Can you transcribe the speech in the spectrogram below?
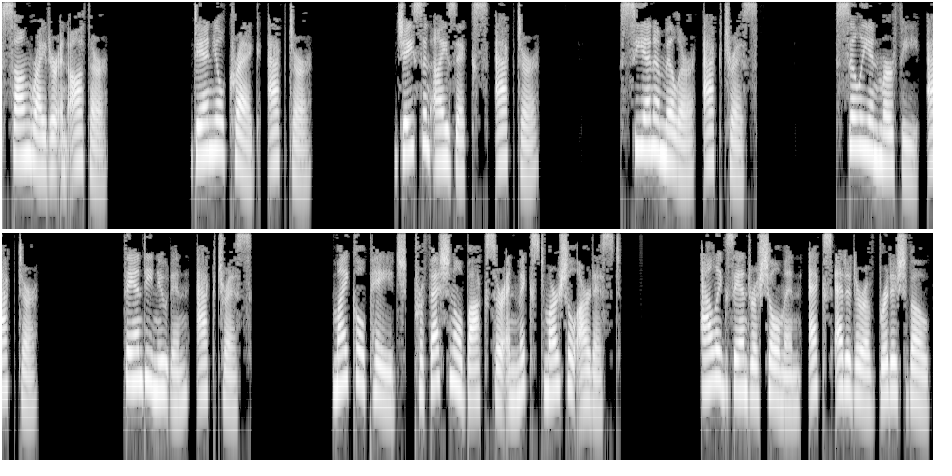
songwriter and author. Daniel Craig, actor. Jason Isaacs, actor. Sienna Miller, actress Cillian Murphy, actor. Thandie Newton, actress. Michael Page, professional boxer and mixed martial artist. Alexandra Shulman, ex-editor of British Vogue.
